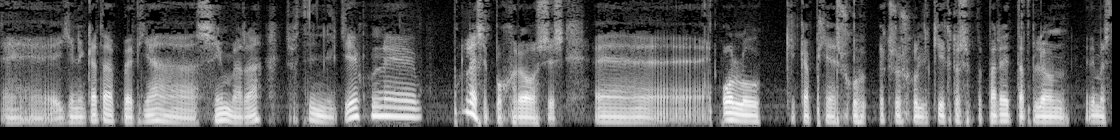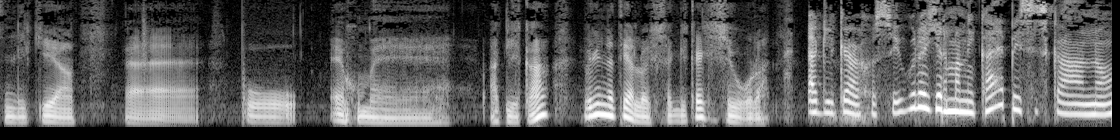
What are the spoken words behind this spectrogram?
ε, γενικά τα παιδιά σήμερα σε αυτή την ηλικία έχουν ε, πολλές υποχρεώσεις. Ε, όλο και κάποια σχο- εξωσχολική εκτός από τα απαραίτητα πλέον γιατί είμαστε στην ηλικία ε, που έχουμε αγγλικά. Ευελίνα τι άλλο έχεις, αγγλικά έχεις σίγουρα. Αγγλικά έχω σίγουρα, γερμανικά επίσης κάνω.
